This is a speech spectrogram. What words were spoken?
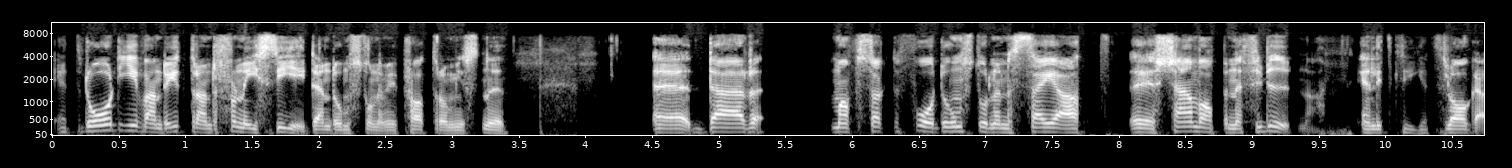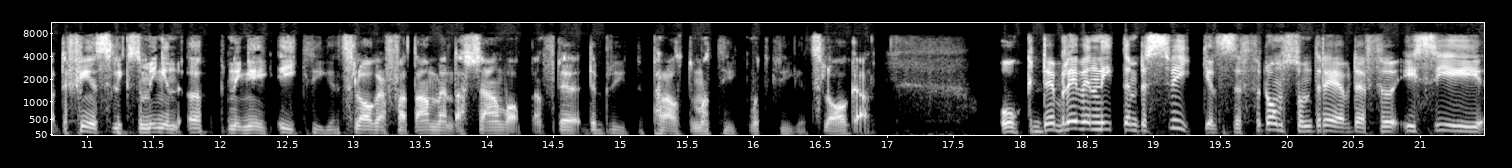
ett rådgivande yttrande från ICI, den domstolen vi pratar om just nu, eh, där man försökte få domstolen att säga att eh, kärnvapen är förbjudna enligt krigets lagar. Det finns liksom ingen öppning i, i krigets lagar för att använda kärnvapen för det, det bryter per automatik mot krigets lagar. Och det blev en liten besvikelse för de som drev det för ICI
